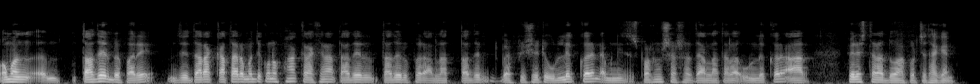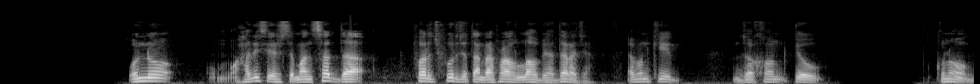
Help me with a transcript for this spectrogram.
ওমান, তাদের ব্যাপারে যে যারা কাতার মধ্যে কোনো ফাঁক রাখে না, তাদের তাদের উপর আল্লাহ, তাদের বিষয়টি উল্লেখ করেন এবং নিজের প্রশংসার সাথে আল্লাহ তালা উল্লেখ করেন আর ফেরেস তারা দোয়া করতে থাকেন। অন্য হাদিসে এসেছে মানসাদ্দা ফরজ ফুরজাতান রাফা আল্লাহ বেহাদারাজা এমনকি যখন কেউ কোনো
